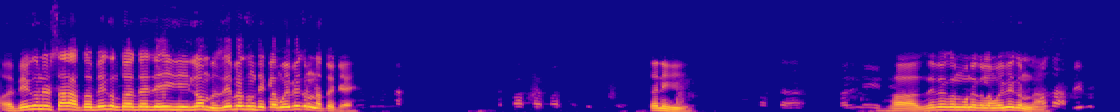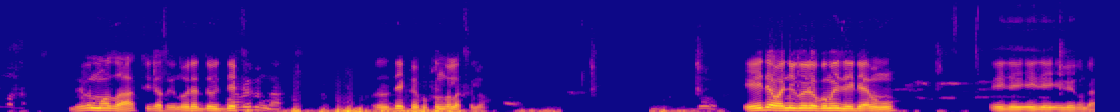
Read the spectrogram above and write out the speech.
বেগুনের চারা তো বেগুন তো এই লম্ব যে বেগুন দেখলাম, ওই বেগুন না তো এটা? তাই নাকি? হ্যাঁ যে বেগুন মনে করলাম, ওই বেগুন না? বেগুন মজা, ঠিক আছে, কিন্তু ওইটা দেখতে খুব সুন্দর লাগছিল। এইটা হয়নি ওই রকম এই যে এইটা মামু এই যে এই যে, এই বেগুনটা।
